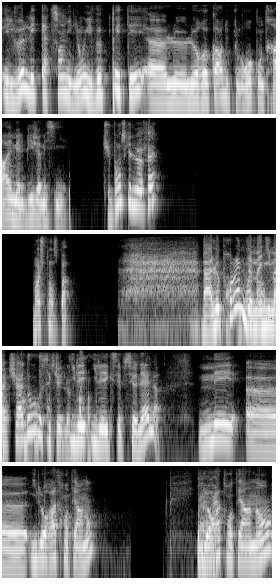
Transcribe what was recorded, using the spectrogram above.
il veut les 400 millions. Il veut péter euh, le, le record du plus gros contrat MLB jamais signé. Tu penses qu'il le fait? Moi, je pense pas. Bah, le problème Moi, de Manny. Machado, c'est qu'il est, il est exceptionnel, mais euh, il aura 31 ans. Bah il aura ouais. 31 ans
